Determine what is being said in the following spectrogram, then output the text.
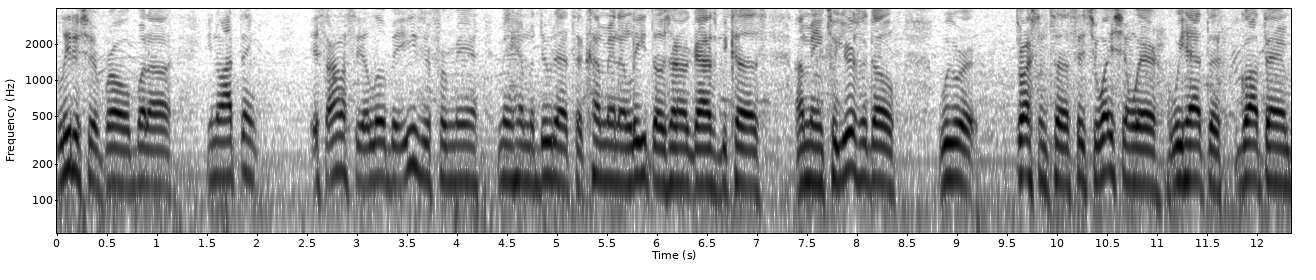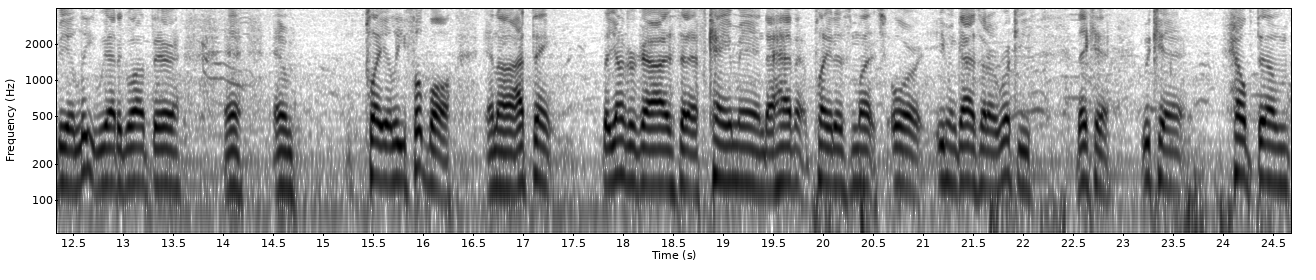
leadership role. But uh, you know, I think it's honestly a little bit easier for me, me and him to do that to come in and lead those younger guys because I mean, two years ago, we were thrust into a situation where we had to go out there and be elite. We had to go out there and and play elite football. And uh, I think the younger guys that have came in that haven't played as much, or even guys that are rookies, they can we can help them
